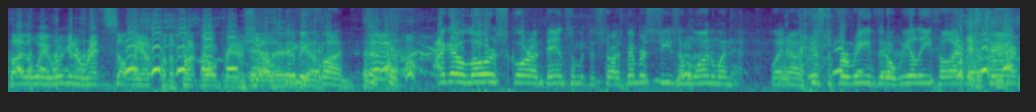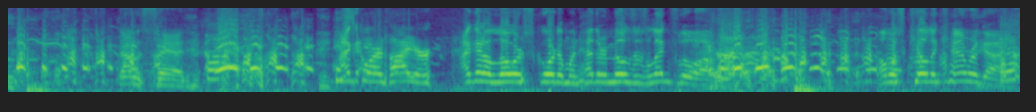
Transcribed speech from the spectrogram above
By the way, we're going to rent Sully out for the front row for your show. there It's gonna be go. fun. I got a lower score on Dancing with the Stars. Remember season one when when uh, Christopher Reeve did a wheelie, fell out of his chair? That was sad. he I got- scored higher. I got a lower score than when Heather Mills' leg flew off. Almost killed a camera guy.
